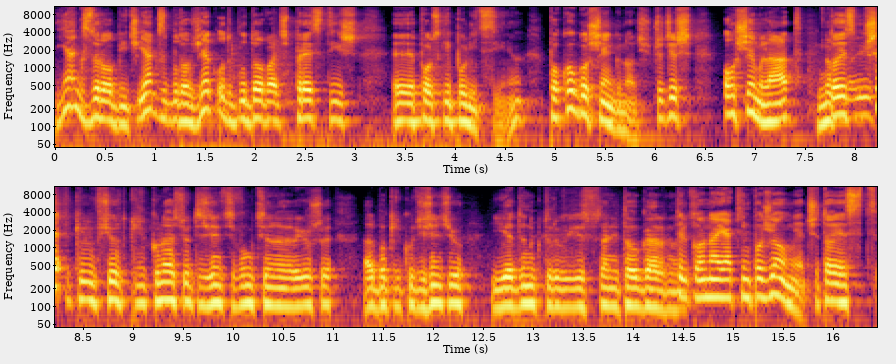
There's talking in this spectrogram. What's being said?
Jak zrobić, jak zbudować, jak odbudować prestiż e, polskiej policji. Nie? Po kogo sięgnąć? Przecież 8 lat No, to jest... Prze- kil- wśród kilkunastu tysięcy funkcjonariuszy albo kilkudziesięciu jeden, który jest w stanie to ogarnąć. tylko na jakim poziomie? Czy to jest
